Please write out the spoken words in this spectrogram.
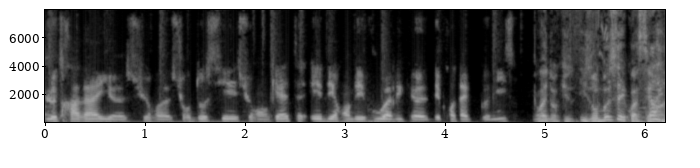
le travail euh, sur, euh, sur dossier et sur enquête et des rendez-vous avec des protagonistes. Ouais, donc ils, ont bossé, quoi. C'est un,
